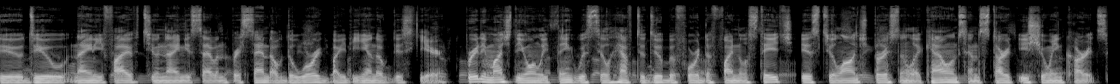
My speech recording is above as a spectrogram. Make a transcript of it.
to do 95 to 97% of the work by the end of this year. Pretty much the only thing we still have to do before the final stage is to launch personal accounts and start issuing cards.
